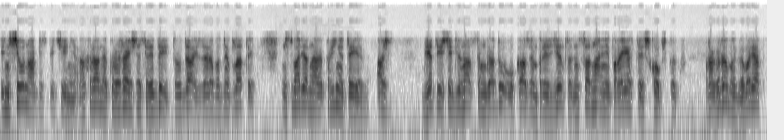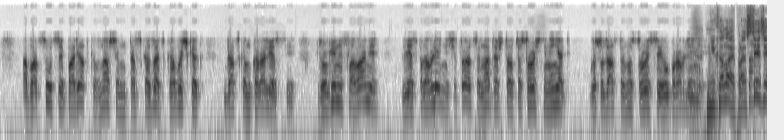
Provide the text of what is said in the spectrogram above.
пенсионного обеспечения, охраны окружающей среды, труда и заработной платы, несмотря на принятые аж в 2012 году указом президента национальные проекты Скопской программы говорят об отсутствии порядка в нашем, так сказать, в кавычках, датском королевстве. Другими словами, для исправления ситуации надо что-то срочно менять в государственном устройстве и управлении. Николай, простите,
